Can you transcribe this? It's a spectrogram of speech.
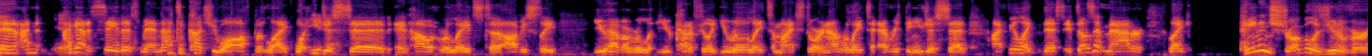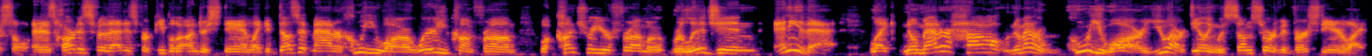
Man, I, yeah. I got to say this, man, not to cut you off, but like what you yeah. just said and how it relates to obviously you have a you kind of feel like you relate to my story and I relate to everything you just said. I feel like this. It doesn't matter like pain and struggle is universal and as hard as for that is for people to understand like it doesn't matter who you are where you come from what country you're from or religion any of that like no matter how no matter who you are you are dealing with some sort of adversity in your life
